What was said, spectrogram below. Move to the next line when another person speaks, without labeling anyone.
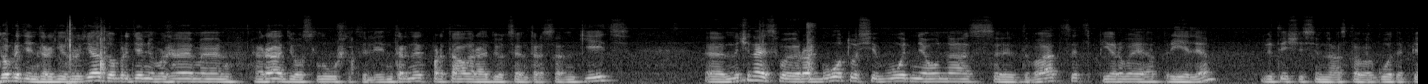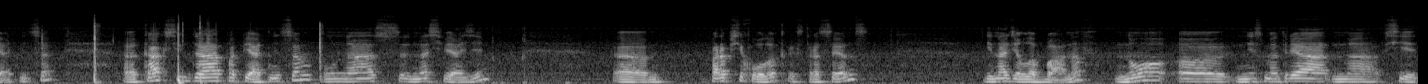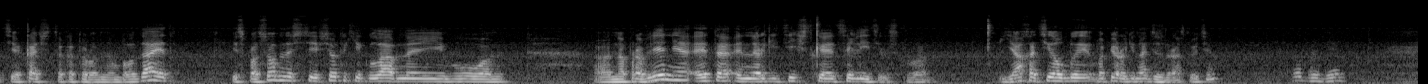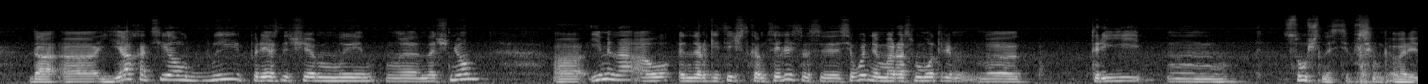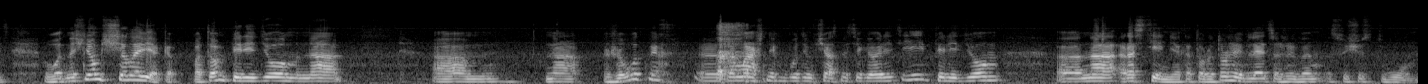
Добрый день, дорогие друзья, добрый день, уважаемые радиослушатели. Интернет-портал радиоцентра «Сангейтс» э, начинает свою работу. Сегодня у нас 21 э, апреля 2017 года, пятница. Э, как всегда, по пятницам у нас на связи парапсихолог, экстрасенс Геннадий Лобанов – но, э, несмотря на все те качества, которые он обладает, и способности, все-таки главное его э, направление – это энергетическое целительство. Я хотел бы, во-первых, Геннадий, здравствуйте.
Добрый день.
Да, э, я хотел бы, прежде чем мы э, начнем, именно о энергетическом целительстве. Сегодня мы рассмотрим три сущности, будем говорить. Вот, начнем с человека, потом перейдем на, э, на животных э, домашних, будем в частности говорить, и перейдем э, на растения, которые тоже являются живым существом.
